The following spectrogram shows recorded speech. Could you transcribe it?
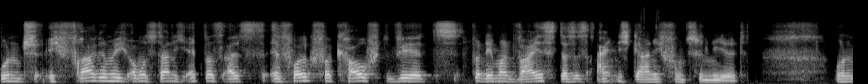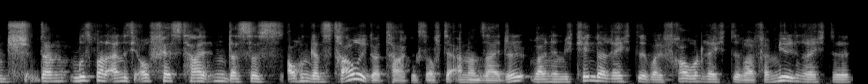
Und ich frage mich, ob uns da nicht etwas als Erfolg verkauft wird, von dem man weiß, dass es eigentlich gar nicht funktioniert. Und dann muss man eigentlich auch festhalten, dass das auch ein ganz trauriger Tag ist auf der anderen Seite, weil nämlich Kinderrechte, weil Frauenrechte, weil Familienrechte,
